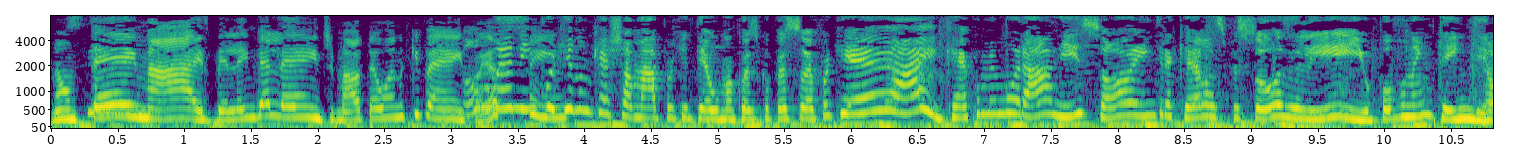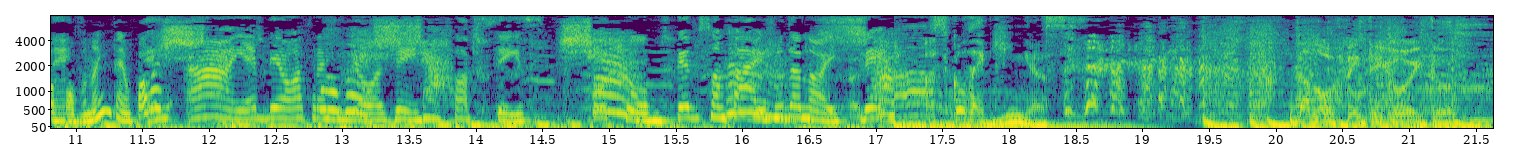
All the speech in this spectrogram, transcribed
Não tem mais, Belém, Belém, de mal até o ano que vem. Não Foi é assim. nem porque não quer chamar porque tem alguma coisa com a pessoa, é porque, ai, quer comemorar ali só entre aquelas pessoas ali e o povo não entende, Não, né? o povo não entende, o povo é é, chato. Ai, é BO atrás de O povo é BO, gente. chato. Fala pra vocês. Socorro. Pedro Sampaio, ajuda nós. Vem. As coleguinhas. da 98.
